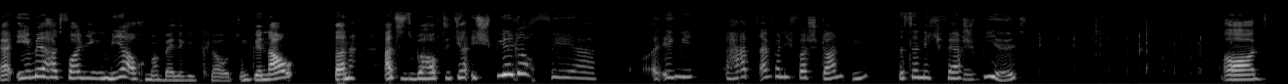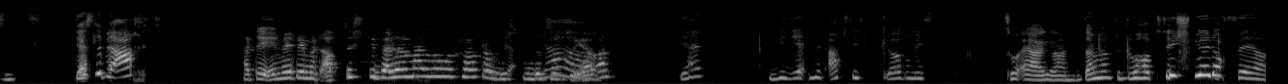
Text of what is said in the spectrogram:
Ja, Emil hat vor allen Dingen mir auch immer Bälle geklaut. Und genau dann hat sie so behauptet, ja, ich spiele doch fair. Irgendwie, er hat einfach nicht verstanden, dass er nicht fair spielt. Oh, der ist Level 8. Hat der Emil dir mit Absicht die Bälle immer so geklaut, um dich Ja, ein bisschen ja. zu ärgern? Der hat mit, mit Absicht geklaut, um mich zu ärgern. Dann hat er behauptet, ich spiele doch fair.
